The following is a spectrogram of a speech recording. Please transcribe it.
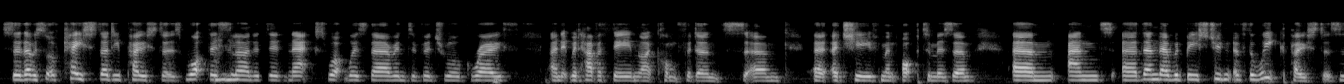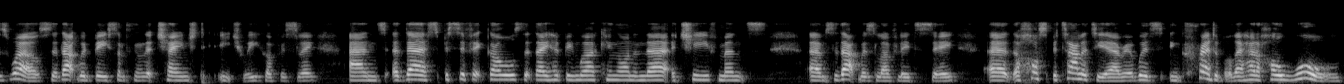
So there were sort of case study posters, what this mm-hmm. learner did next, what was their individual growth, and it would have a theme like confidence, um, uh, achievement, optimism. Um, and uh, then there would be student of the week posters as well. So that would be something that changed each week, obviously, and uh, their specific goals that they had been working on and their achievements. Um, so that was lovely to see. Uh, the hospitality area was incredible. They had a whole wall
